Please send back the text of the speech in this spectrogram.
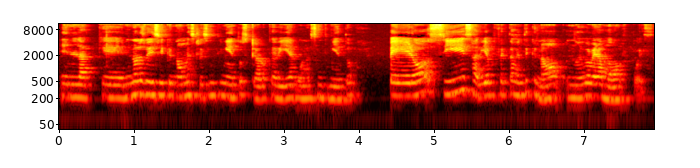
en la que no les voy a decir que no mezclé sentimientos, claro que había algún sentimiento, pero sí sabía perfectamente que no, no iba a haber amor, pues.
